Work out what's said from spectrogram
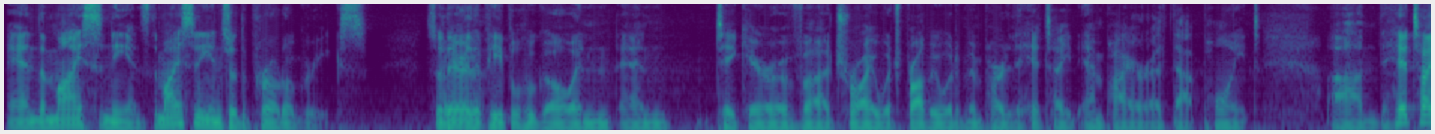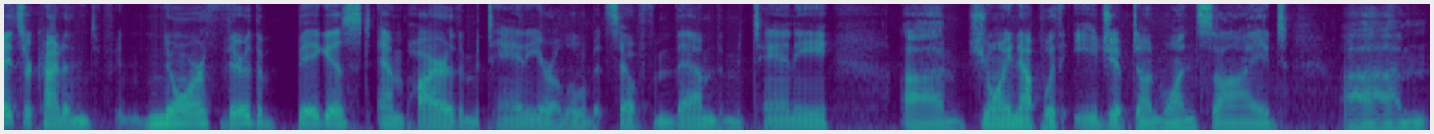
and the Mycenaeans. The Mycenaeans are the Proto Greeks, so they're the people who go and and take care of uh, Troy, which probably would have been part of the Hittite Empire at that point. Um, the Hittites are kind of north; they're the biggest empire. The Mitanni are a little bit south from them. The Mitanni um, join up with Egypt on one side. Um,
